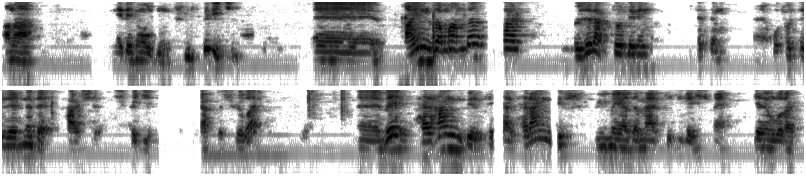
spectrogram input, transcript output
ana nedeni olduğunu düşündükleri için e, aynı zamanda tarz özel aktörlerin bir takım e, otoritelerine de karşı şüpheci yaklaşıyorlar. E, ve herhangi bir tekel, herhangi bir büyüme ya da merkezileşme genel olarak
